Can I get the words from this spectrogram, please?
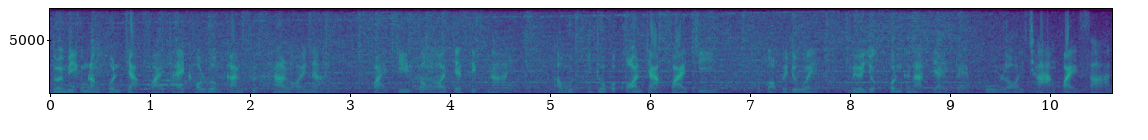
โดยมีกำลังพลจากฝ่ายไทยเข้าร่วมการฝึก 500 นาย ฝ่ายจีน 270 นาย อาวุธยุทโธปกรณ์จากฝ่ายจีน ประกอบไปด้วย เรือยกพลขนาดใหญ่แบบปูลอยช้างไปซาน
